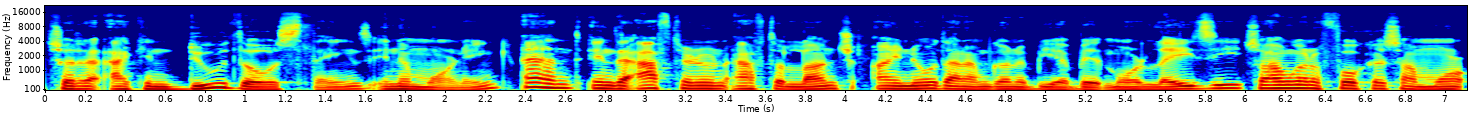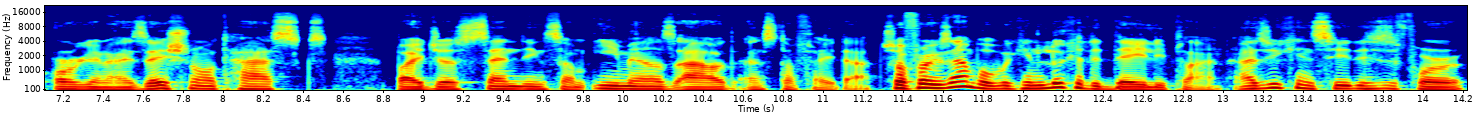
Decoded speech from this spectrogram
so that I can do those things in the morning. And in the afternoon after lunch, I know that I'm going to be a bit more lazy. So I'm going to focus on more organizational tasks by just sending some emails out and stuff like that. So for example, we can look at the daily plan. As you can see, this is for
